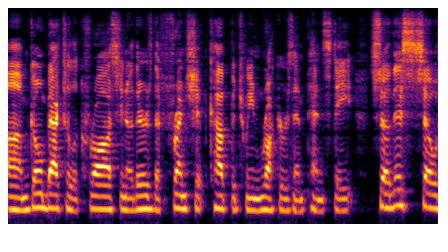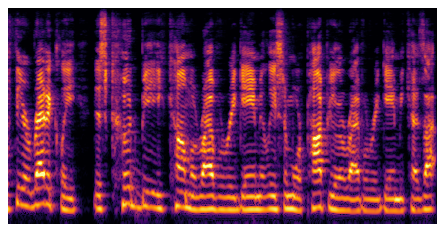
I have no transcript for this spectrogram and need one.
Um, going back to lacrosse, you know, there's the Friendship Cup between Rutgers and Penn State. So this, so theoretically, this could become a rivalry game, at least a more popular rivalry game, because I,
